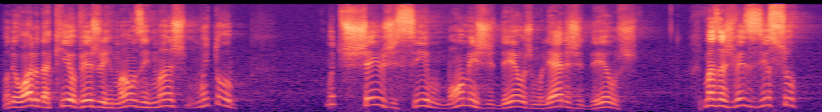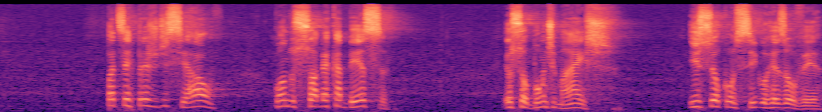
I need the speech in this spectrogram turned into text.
Quando eu olho daqui, eu vejo irmãos e irmãs muito, muito cheios de si, homens de Deus, mulheres de Deus. Mas às vezes isso pode ser prejudicial quando sobe a cabeça. Eu sou bom demais. Isso eu consigo resolver.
